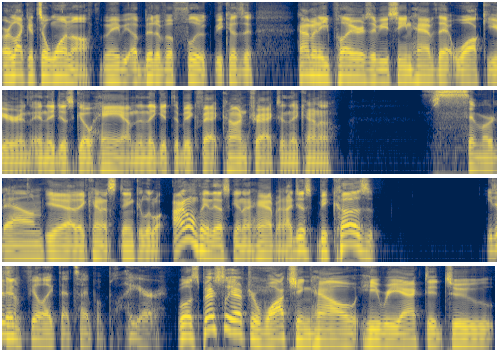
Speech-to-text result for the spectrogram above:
Or like it's a one-off, maybe a bit of a fluke because of, how many players have you seen have that walk year and, and they just go ham, then they get the big fat contract and they kind of simmer down. Yeah, they kind of stink a little. I don't think that's going to happen. I just because he doesn't it, feel like that type of player. Well, especially after watching how he reacted to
